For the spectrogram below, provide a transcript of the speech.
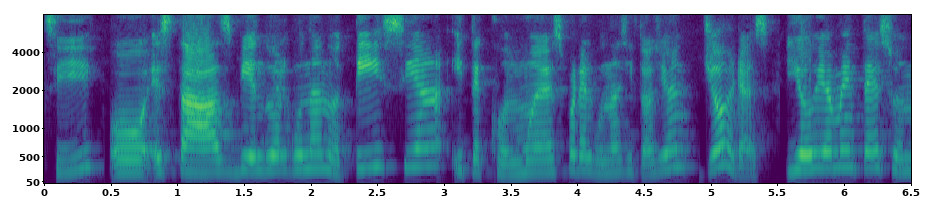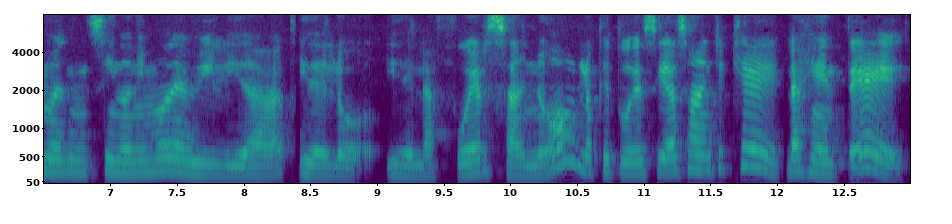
¿Sí? O estás viendo alguna noticia y te conmueves por alguna situación, lloras. Y obviamente eso no es sinónimo de debilidad y de, lo, y de la fuerza, ¿no? Lo que tú decías, Angie, que la gente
